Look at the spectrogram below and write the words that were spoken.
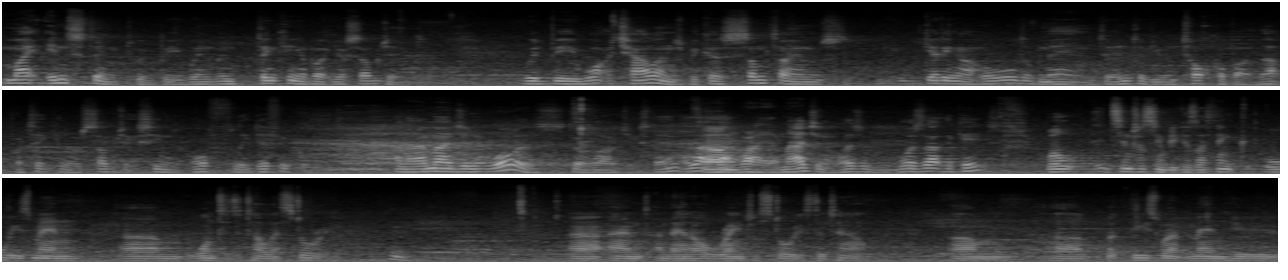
my instinct would be when, when thinking about your subject would be what a challenge because sometimes getting a hold of men to interview and talk about that particular subject seems awfully difficult. And I imagine it was to a large extent. That, um, that, well, I imagine it was. Was that the case? Well, it's interesting because I think all these men um, wanted to tell their story. Hmm. Uh, and, and they had a whole range of stories to tell. Um, uh, but these weren't men who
